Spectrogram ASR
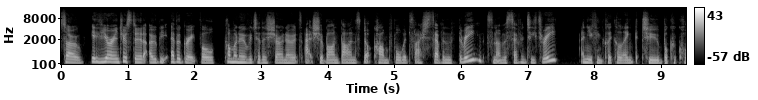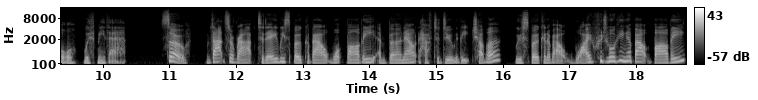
So if you're interested, I would be ever grateful. Come on over to the show notes at siobhanbarnes.com forward slash 73. It's number 73. And you can click a link to book a call with me there. So that's a wrap. Today we spoke about what Barbie and burnout have to do with each other. We've spoken about why we're talking about Barbie,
